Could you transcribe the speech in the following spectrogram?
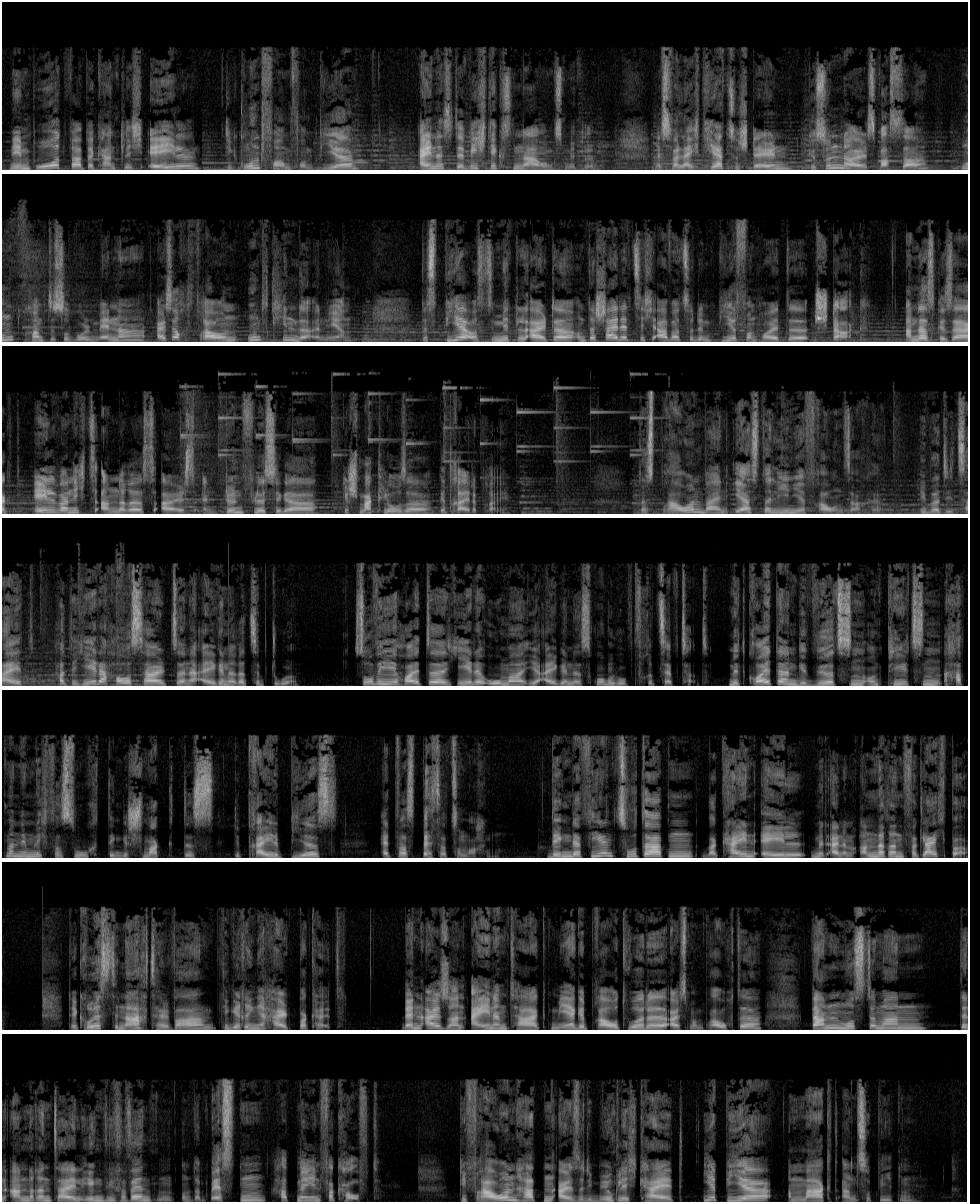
Neben Brot war bekanntlich Ale, die Grundform von Bier, eines der wichtigsten Nahrungsmittel. Es war leicht herzustellen, gesünder als Wasser und konnte sowohl Männer als auch Frauen und Kinder ernähren. Das Bier aus dem Mittelalter unterscheidet sich aber zu dem Bier von heute stark. Anders gesagt, Ale war nichts anderes als ein dünnflüssiger, geschmackloser Getreidebrei. Das Brauen war in erster Linie Frauensache. Über die Zeit hatte jeder Haushalt seine eigene Rezeptur. So wie heute jede Oma ihr eigenes Gugelhupfrezept hat. Mit Kräutern, Gewürzen und Pilzen hat man nämlich versucht, den Geschmack des Getreidebiers etwas besser zu machen. Wegen der vielen Zutaten war kein Ale mit einem anderen vergleichbar. Der größte Nachteil war die geringe Haltbarkeit. Wenn also an einem Tag mehr gebraut wurde, als man brauchte, dann musste man den anderen Teil irgendwie verwenden und am besten hat man ihn verkauft. Die Frauen hatten also die Möglichkeit, ihr Bier am Markt anzubieten.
